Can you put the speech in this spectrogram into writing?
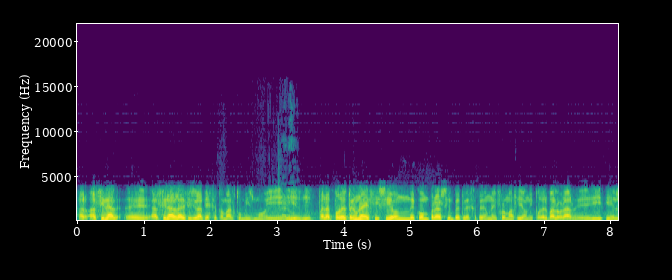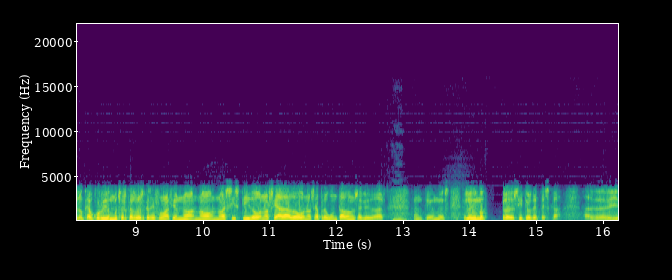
Al, final, eh, al final la decisión la tienes que tomar tú mismo y, para poder tener una decisión de compra siempre tienes que tener una información y poder valorar. Y, lo que ha ocurrido en muchos casos es que esa información no, no, no ha existido o no se ha dado o no se ha preguntado o no se ha querido dar. Mm. ¿Entiendes? Es lo mismo los sitios de pesca. Eh,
